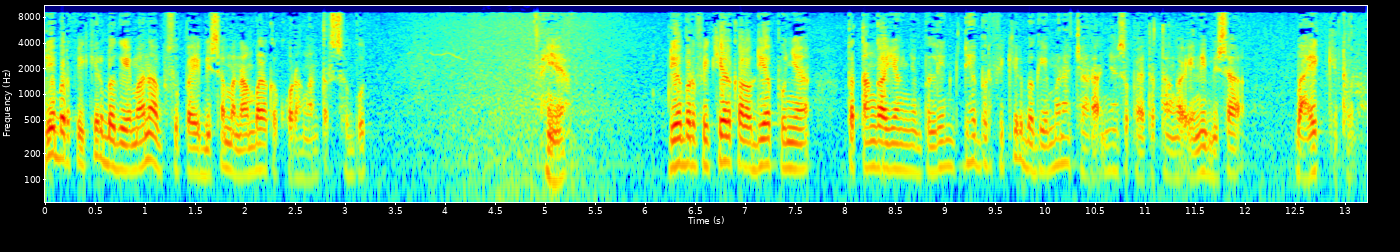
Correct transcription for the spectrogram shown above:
Dia berpikir bagaimana supaya bisa menambal kekurangan tersebut Ya. Dia berpikir kalau dia punya tetangga yang nyebelin, dia berpikir bagaimana caranya supaya tetangga ini bisa baik gitu loh.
